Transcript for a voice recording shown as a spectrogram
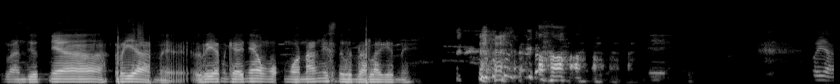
Selanjutnya Rian. Rian kayaknya mau, mau nangis nih bentar lagi nih. Oh ya,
